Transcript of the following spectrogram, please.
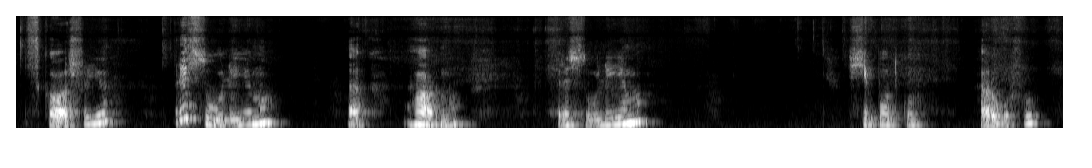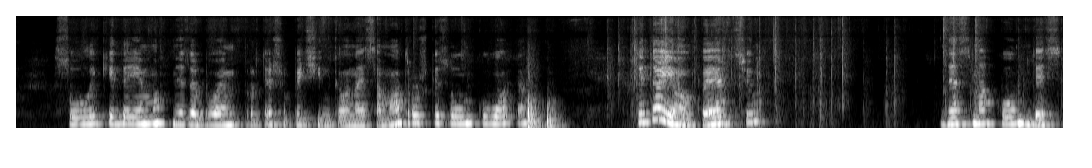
з кашею, присулюємо, так, гарно присулюємо щепотку хорошу, соли кидаємо. Не забуваємо про те, що печінка вона і сама трошки солонкувата. Кидаємо перцю за смаком, десь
